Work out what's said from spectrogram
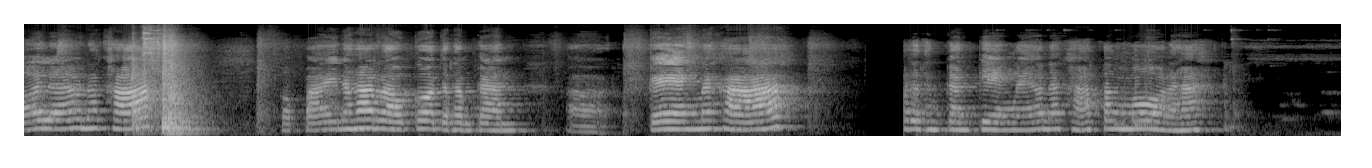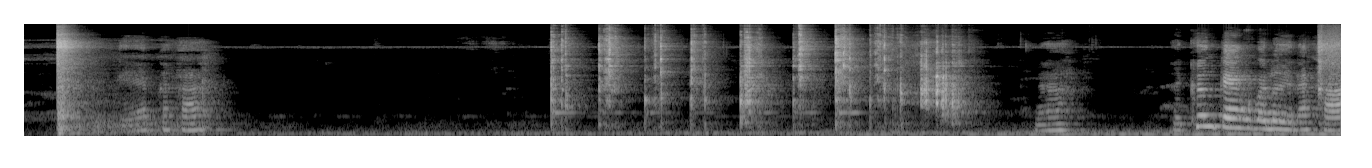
ร้อยแล้วนะคะ ต่อไปนะคะเราก็จะทำการแกงนะคะจะทำการแกงแล้วนะคะ ตั้งหม้อนะคะแก๊สนะคะนะใส่เครื่องแกงลงไปเลยนะคะ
